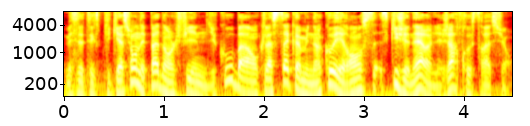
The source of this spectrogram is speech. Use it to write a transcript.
Mais cette explication n'est pas dans le film, du coup, bah on classe ça comme une incohérence, ce qui génère une légère frustration.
